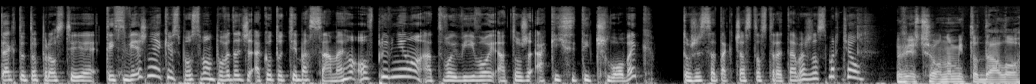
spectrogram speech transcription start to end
Tak toto proste je. Ty si vieš nejakým spôsobom povedať, že ako to teba samého ovplyvnilo a tvoj vývoj a to, že aký si ty človek? to, že sa tak často stretávaš so smrťou? Vieš čo, ono mi to dalo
